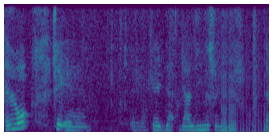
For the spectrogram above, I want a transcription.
hello şey e, e, şey gel, geldiğini söylüyoruz. Gel.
